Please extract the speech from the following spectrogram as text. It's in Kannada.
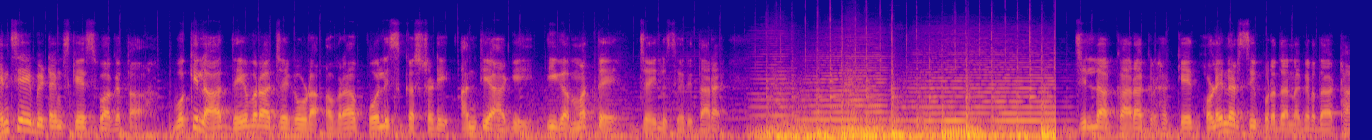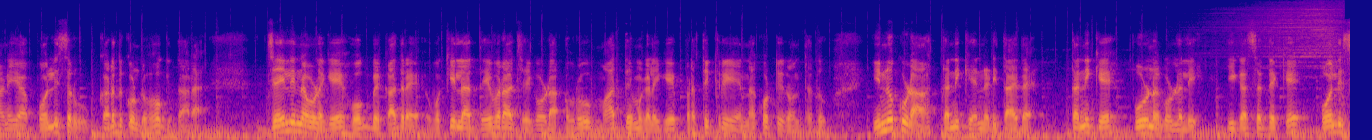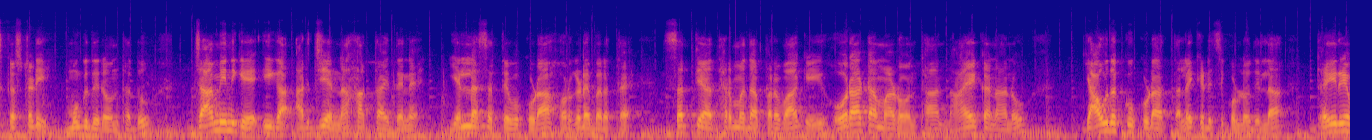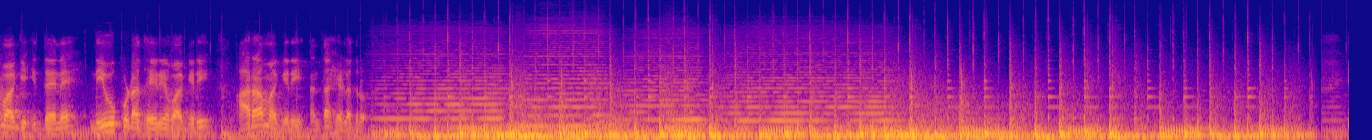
ಎನ್ಸಿಐಬಿ ಟೈಮ್ಸ್ಗೆ ಸ್ವಾಗತ. ವಕೀಲ ದೇವರಾಜೇಗೌಡ ಅವರ ಪೊಲೀಸ್ ಕಸ್ಟಡಿ ಅಂತ್ಯ ಆಗಿ ಈಗ ಮತ್ತೆ ಜೈಲು ಸೇರಿದ್ದಾರೆ. ಜಿಲ್ಲಾ ಕಾರಾಗೃಹಕ್ಕೆ ಹೊಳೆನರಸೀಪುರದ ನಗರದ ಠಾಣೆಯ ಪೊಲೀಸರು ಕರೆದುಕೊಂಡು ಹೋಗಿದ್ದಾರೆ. ಜೈಲಿನ ಒಳಗೆ ಹೋಗಬೇಕಾದ್ರೆ ವಕೀಲ ದೇವರಾಜೇಗೌಡ ಅವರು ಮಾಧ್ಯಮಗಳಿಗೆ ಪ್ರತಿಕ್ರಿಯೆಯನ್ನು ಕೊಟ್ಟಿರುವಂಥದ್ದು. ಇನ್ನೂ ಕೂಡ ತನಿಖೆ ನಡೀತಾ ಇದೆ. ತನಿಖೆ ಪೂರ್ಣಗೊಳ್ಳಲಿ. ಈಗ ಸದ್ಯಕ್ಕೆ ಪೊಲೀಸ್ ಕಸ್ಟಡಿ ಮುಗಿದಿರುವಂಥದ್ದು. ಜಾಮೀನಿಗೆ ಈಗ ಅರ್ಜಿಯನ್ನು ಹಾಕ್ತಾ ಇದ್ದೇನೆ. ಎಲ್ಲ ಸತ್ಯವೂ ಕೂಡ ಹೊರಗಡೆ ಬರುತ್ತೆ. ಸತ್ಯ ಧರ್ಮದ ಪರವಾಗಿ ಹೋರಾಟ ಮಾಡುವಂಥ ನಾಯಕ ನಾನು. ಯಾವುದಕ್ಕೂ ಕೂಡ ತಲೆ ಕೆಡಿಸಿಕೊಳ್ಳೋದಿಲ್ಲ. ಧೈರ್ಯವಾಗಿ ಇದ್ದೇನೆ. ನೀವು ಕೂಡ ಧೈರ್ಯವಾಗಿರಿ. ಆರಾಮಾಗಿರಿ ಅಂತ ಹೇಳಿದ್ರು.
